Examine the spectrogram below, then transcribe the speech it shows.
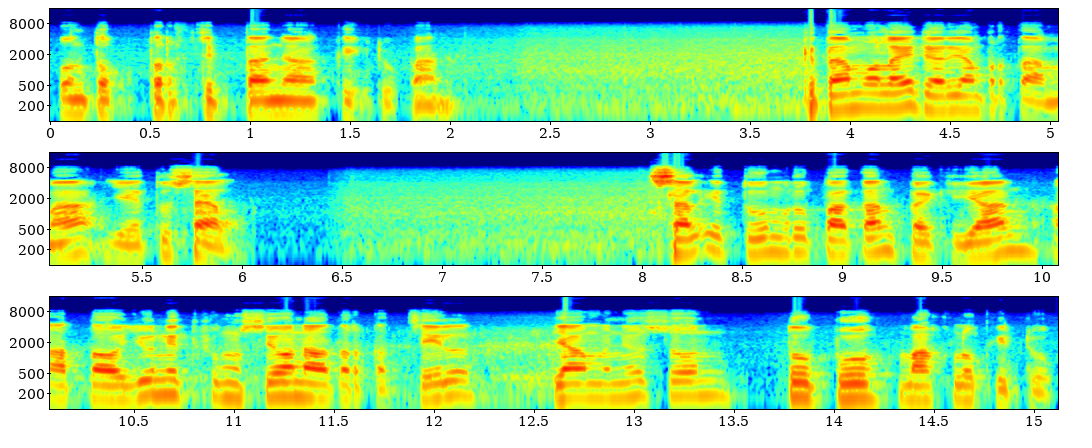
untuk terciptanya kehidupan. Kita mulai dari yang pertama yaitu sel. Sel itu merupakan bagian atau unit fungsional terkecil yang menyusun tubuh makhluk hidup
